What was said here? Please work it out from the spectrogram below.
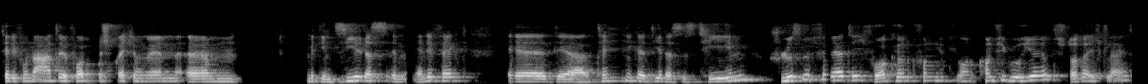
Telefonate, Vorbesprechungen ähm, mit dem Ziel, dass im Endeffekt äh, der Techniker dir das System schlüsselfertig vorkonfiguriert, stotter ich gleich,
